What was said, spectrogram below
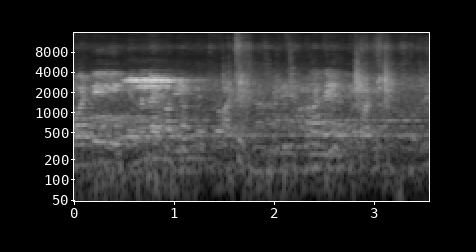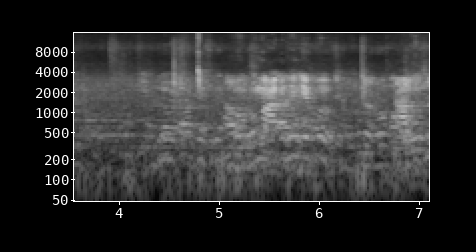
ఫార్టీ ఎన్ని ఉన్నాయి మొత్తం? ఫార్టీ ఫార్టీ రూమ్ ఆఫీస్ చెప్పు. ఆఫీస్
